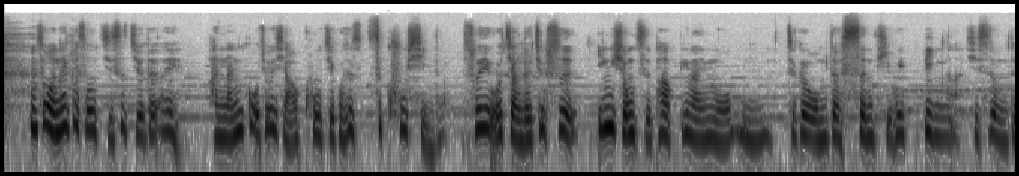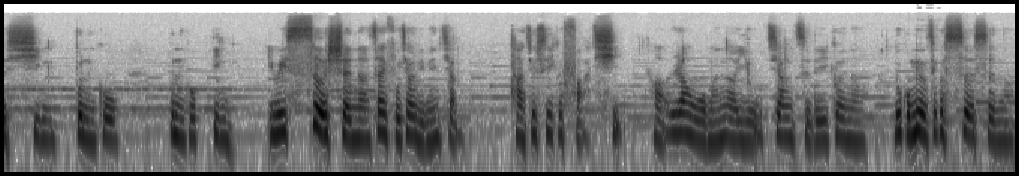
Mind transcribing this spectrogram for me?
所以我那个时候只是觉得，哎。很难过，就是想要哭，结果是是哭醒的。所以我讲的就是英雄只怕病来磨。嗯，这个我们的身体会病啊，其实我们的心不能够不能够病，因为色身呢，在佛教里面讲，它就是一个法器，啊，让我们呢有这样子的一个呢，如果没有这个色身呢，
